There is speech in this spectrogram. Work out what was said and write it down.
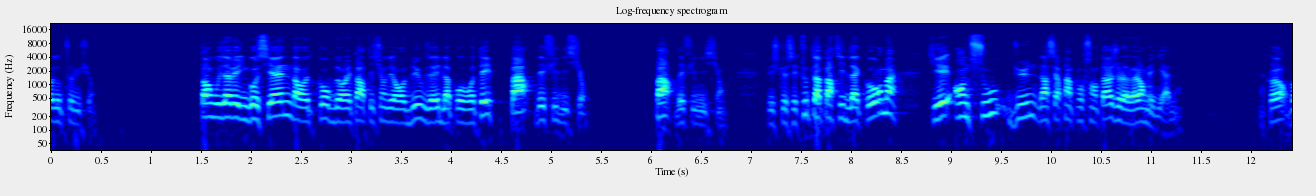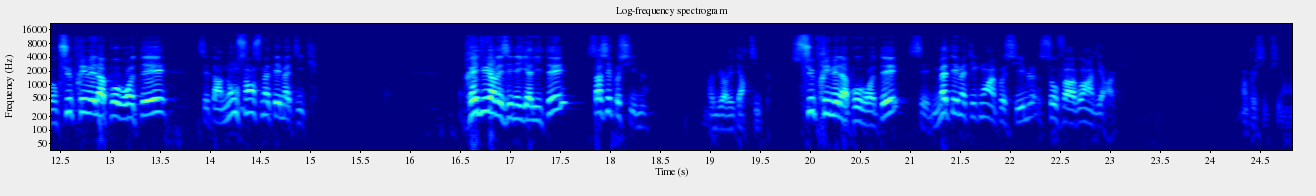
Pas d'autre solution. Tant que vous avez une gaussienne dans votre courbe de répartition des revenus, vous avez de la pauvreté par définition. Par définition. Puisque c'est toute la partie de la courbe qui est en dessous d'un certain pourcentage de la valeur médiane. Donc supprimer la pauvreté, c'est un non-sens mathématique. Réduire les inégalités, ça c'est possible. Réduire l'écart type. Supprimer la pauvreté, c'est mathématiquement impossible, sauf à avoir un Dirac. Impossible sinon.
